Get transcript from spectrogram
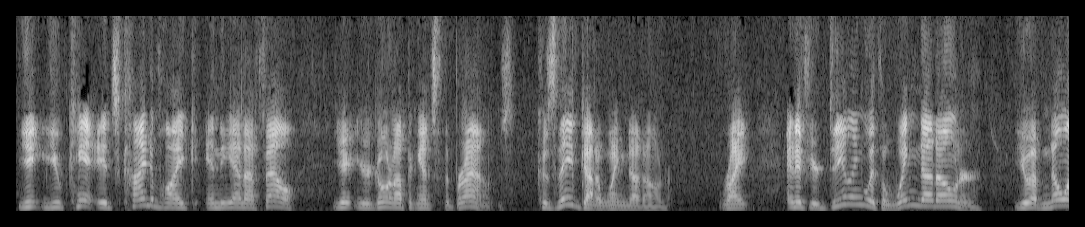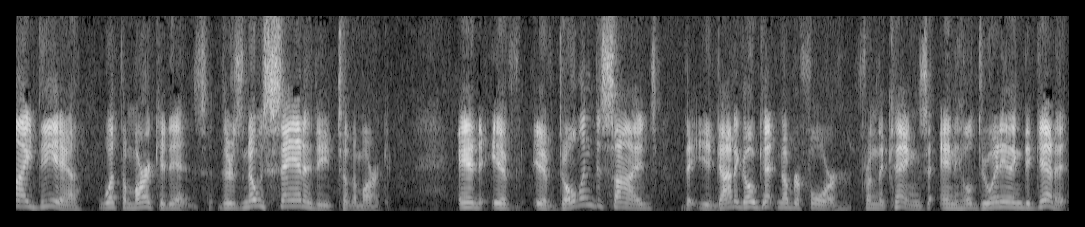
you, you can't, it's kind of like in the NFL, you're going up against the Browns because they've got a wingnut owner, right? And if you're dealing with a wingnut owner, you have no idea what the market is. There's no sanity to the market. And if if Dolan decides that you got to go get number four from the Kings, and he'll do anything to get it,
